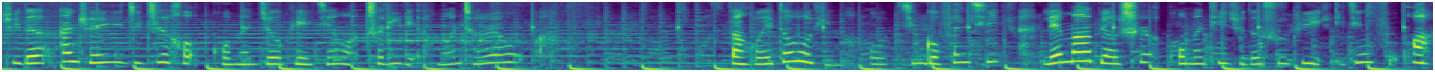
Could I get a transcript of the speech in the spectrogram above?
取得安全日志之后，我们就可以前往撤离点完成任务。返回登陆艇后，经过分析，连马表示我们提取的数据已经腐化，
